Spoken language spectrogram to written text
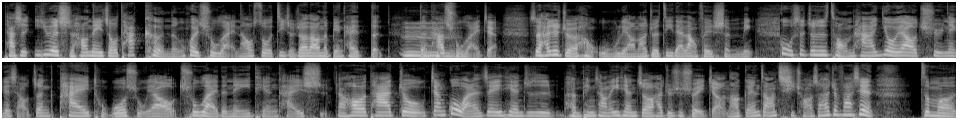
它是一月十号那一周他可能会出来，然后所有记者就要到那边开始等，等他出来这样，所以他就觉得很无聊，然后觉得自己在浪费生命。故事就是从他又要去那个小镇拍土拨鼠要出来的那一天开始，然后他就这样过完了这一天，就是很平常的一天之后，他就去睡觉，然后隔天早上起床的时候，他就发现怎么。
